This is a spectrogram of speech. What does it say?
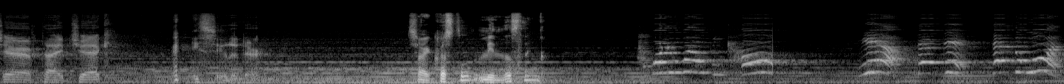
sheriff type chick. he suited her. Sorry, Crystal? I mean this thing? I wonder what I'll become. Yeah, that's it. That's the one.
